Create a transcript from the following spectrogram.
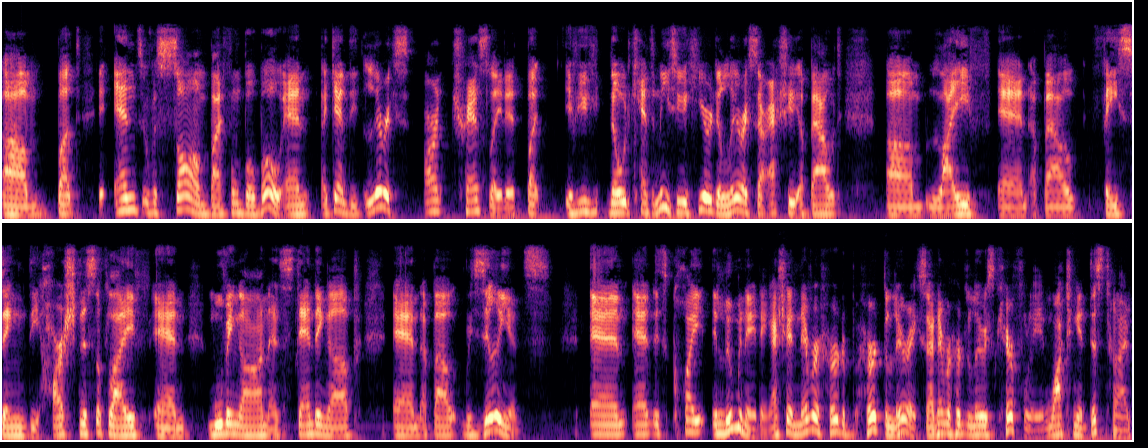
um, but it ends with a song by Fung Bo Bo, and again the lyrics aren't translated, but if you know Cantonese, you hear the lyrics are actually about um, life and about facing the harshness of life and moving on and standing up and about resilience and and it's quite illuminating. Actually, I never heard heard the lyrics. I never heard the lyrics carefully. And watching it this time,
